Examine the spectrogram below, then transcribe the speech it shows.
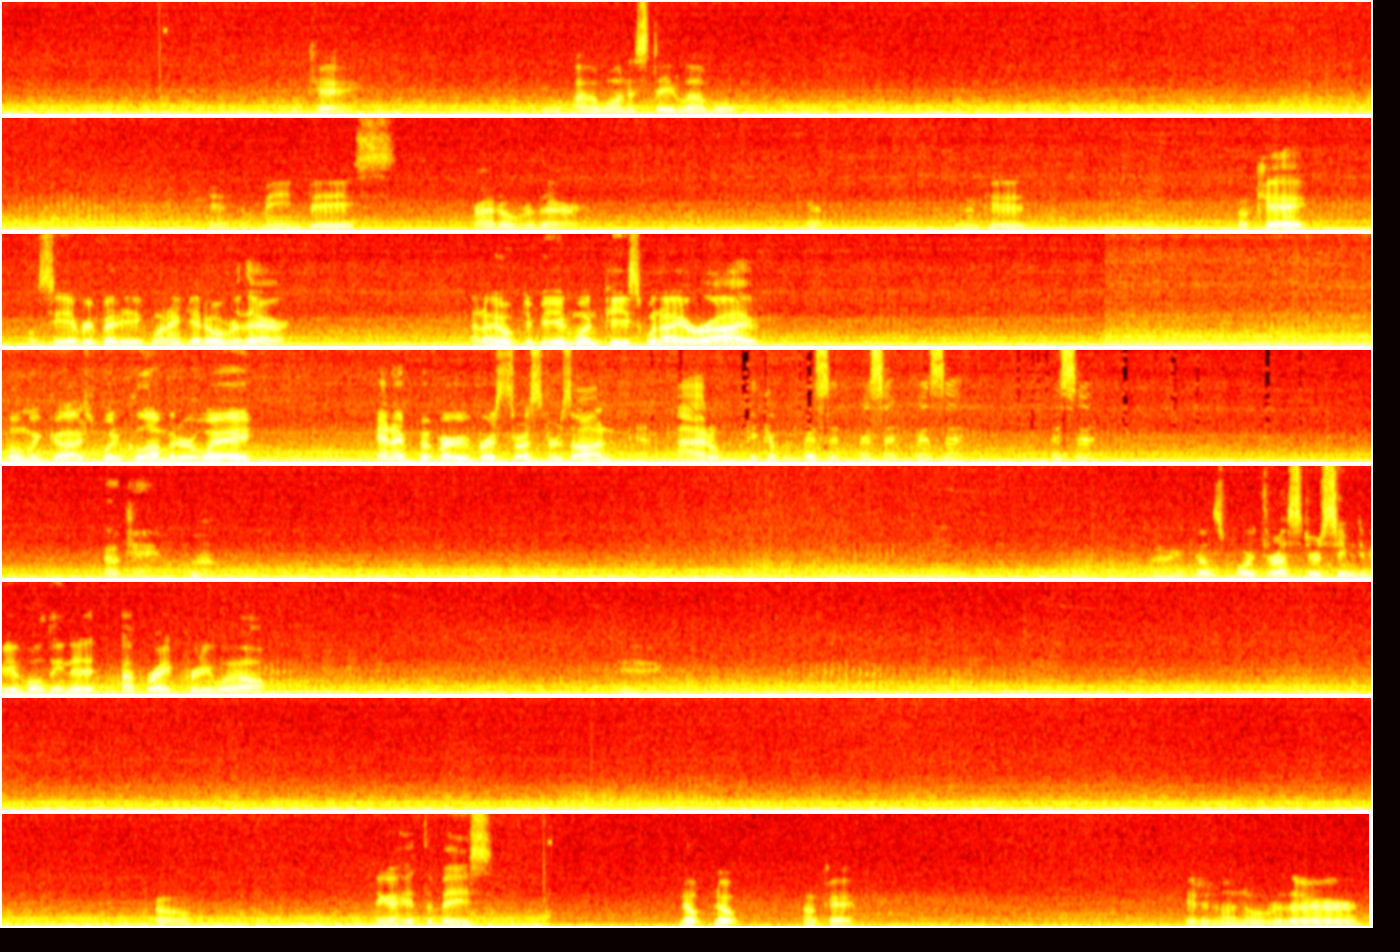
Okay. I want to stay level. Okay, the main base, right over there. Yep. Doing good. Okay. We'll see everybody when I get over there. And I hope to be in one piece when I arrive. Oh my gosh, one kilometer away. And I put my reverse thrusters on, and I don't think I'm gonna miss it, miss it, miss it, miss it. Okay. Whew. Alright, those four thrusters seem to be holding it upright pretty well. Okay. Oh. Hit the base. Nope, nope. Okay. Get it on over there.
